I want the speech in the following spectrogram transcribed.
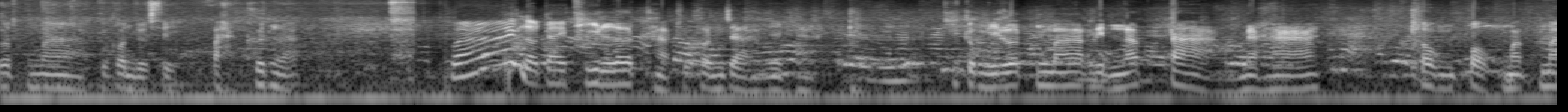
รถมาทุกคนดูสิไปขึ้นแล้วว้ายเราได้ที่เลิศค่ะทุกคนจ้านี่ค่ะที่ตรงนี้เลิศมากริมหน้าต่างนะฮะตรงปกม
